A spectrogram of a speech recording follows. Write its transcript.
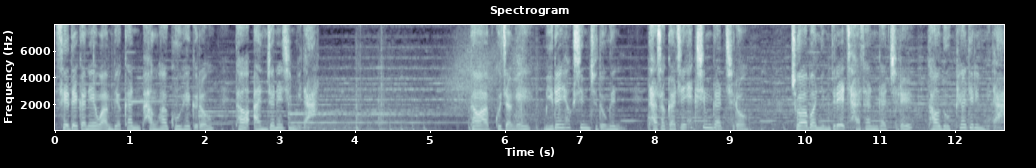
세대 간의 완벽한 방화 구획으로 더 안전해집니다. 더 압구정의 미래 혁신 주동은 다섯 가지 핵심 가치로 조합원님들의 자산 가치를 더 높여드립니다.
